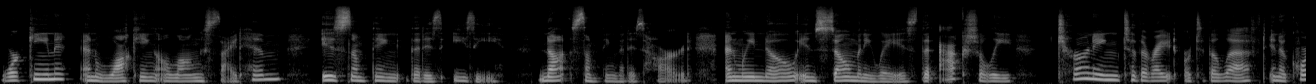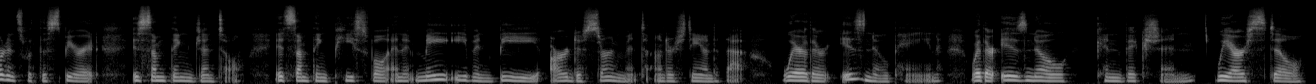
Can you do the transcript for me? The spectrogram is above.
working and walking alongside Him is something that is easy, not something that is hard. And we know in so many ways that actually turning to the right or to the left in accordance with the Spirit is something gentle. It's something peaceful, and it may even be our discernment to understand that where there is no pain, where there is no conviction, we are still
